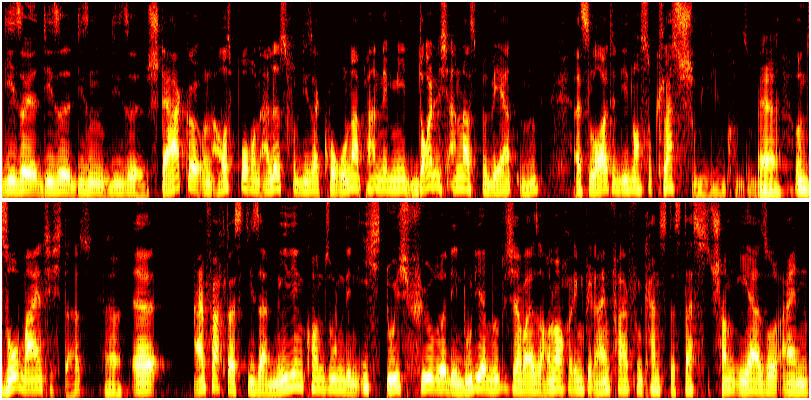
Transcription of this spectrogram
diese, diese, diesen, diese Stärke und Ausbruch und alles von dieser Corona-Pandemie deutlich anders bewerten als Leute, die noch so klassische Medien konsumieren. Ja. Und so meinte ich das. Ja. Äh, einfach, dass dieser Medienkonsum, den ich durchführe, den du dir möglicherweise auch noch irgendwie reinpfeifen kannst, dass das schon eher so ein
